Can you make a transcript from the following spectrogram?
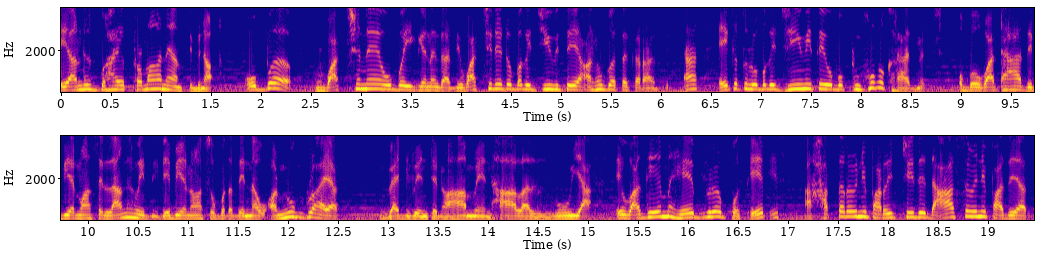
ඒ අනුග්‍රහය ප්‍රමාණයන් තිබෙන ඔබ වච්චනය ඔබ ඉගෙන ගඩි වච්චනයට ඔබගේ ජීවිතය අනුගත කරන්න ඒක තුළ ඔබගේ ජීවිතය ඔබ පුහුණු කරන්න ඔබ වටා දෙවියන් වන්සේ ළඟවෙදි දෙවියන්වාස ඔබට දෙන්නව අනුග්‍රහයක් වැඩිවෙන්ටෙන ආමෙන්. හාලල් වූයා ඒ වගේම හෙබ්‍ර පොතේ හතරවනි පරිච්චේද දාසවනි පදයක්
